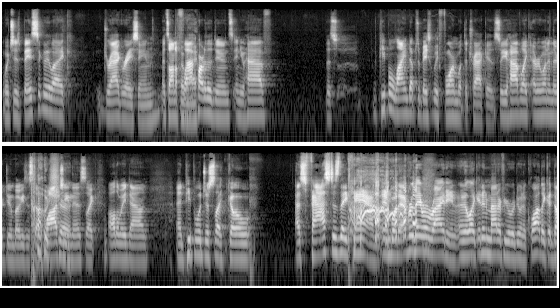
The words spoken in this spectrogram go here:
which is basically like drag racing. It's on a flat Okay. part of the dunes, and you have this people lined up to basically form what the track is. So you have like everyone in their dune buggies and stuff Oh, watching sure. this like all the way down, and people would just like go as fast as they can in whatever they were riding. And like it didn't matter if you were doing a quad. Like a,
